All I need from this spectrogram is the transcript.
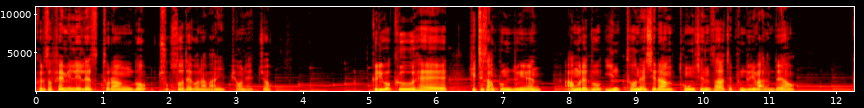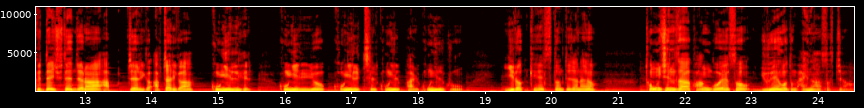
그래서 패밀리 레스토랑도 축소되거나 많이 변했죠. 그리고 그 해 히트 상품 중엔 아무래도 인터넷이랑 통신사 제품들이 많은데요. 그때 휴대전화 앞자리가, 앞자리가 011, 016, 017, 018, 019 이렇게 쓰던 때잖아요. 통신사 광고에서 유행어도 많이 나왔었죠.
